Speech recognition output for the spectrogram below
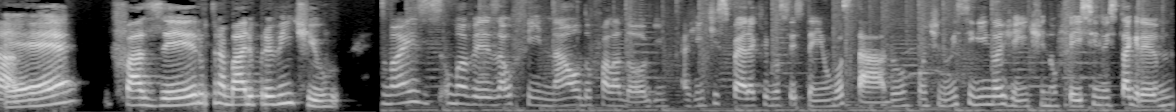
É fazer o trabalho preventivo. Mais uma vez ao final do Fala Dog. A gente espera que vocês tenham gostado. Continue seguindo a gente no Face e no Instagram,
